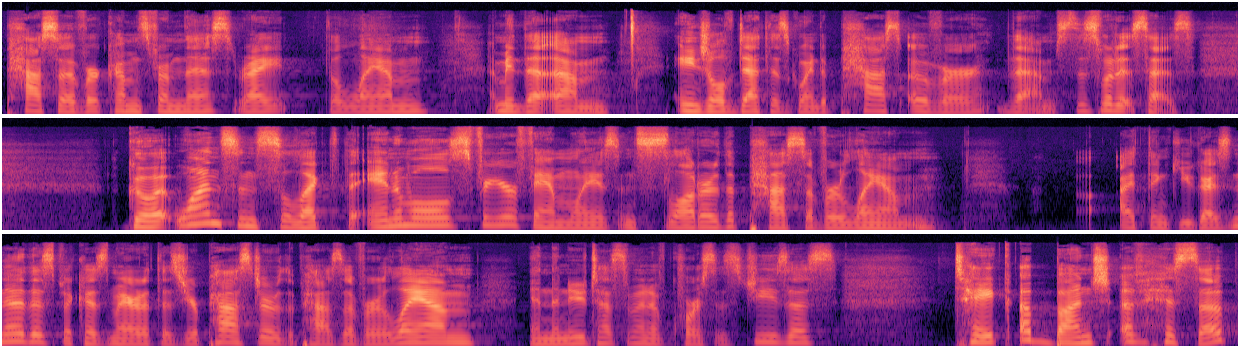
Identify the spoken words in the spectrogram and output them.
Passover comes from this, right? The lamb, I mean, the um, angel of death is going to pass over them. So this is what it says Go at once and select the animals for your families and slaughter the Passover lamb. I think you guys know this because Meredith is your pastor the Passover lamb. In the New Testament, of course, is Jesus. Take a bunch of hyssop,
